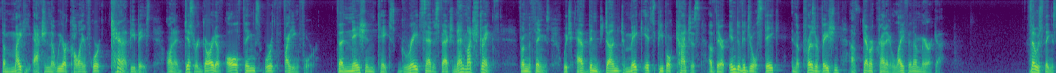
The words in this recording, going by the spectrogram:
The mighty action that we are calling for cannot be based on a disregard of all things worth fighting for. The nation takes great satisfaction and much strength from the things which have been done to make its people conscious of their individual stake in the preservation of democratic life in America. Those things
